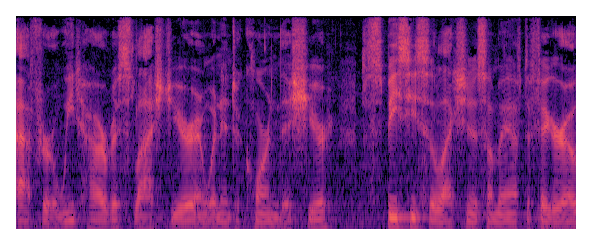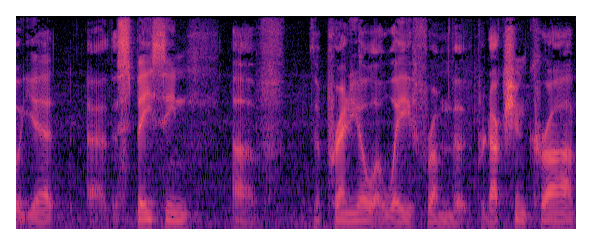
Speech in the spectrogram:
after a wheat harvest last year and went into corn this year. Species selection is something I have to figure out yet. Uh, the spacing of the perennial away from the production crop,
